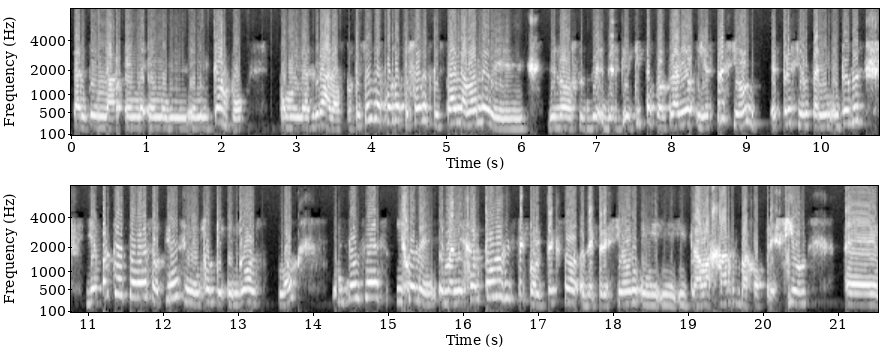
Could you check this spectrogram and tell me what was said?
tanto en, la, en el, en el campo como en las gradas, porque estoy de acuerdo que sabes que está la banda de, los de- del equipo contrario y es presión, es presión también. Entonces, y aparte de todo eso, tienes el enfoque, el gol, ¿no? Entonces, híjole, manejar todo este contexto de presión y, y- trabajar bajo presión eh,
